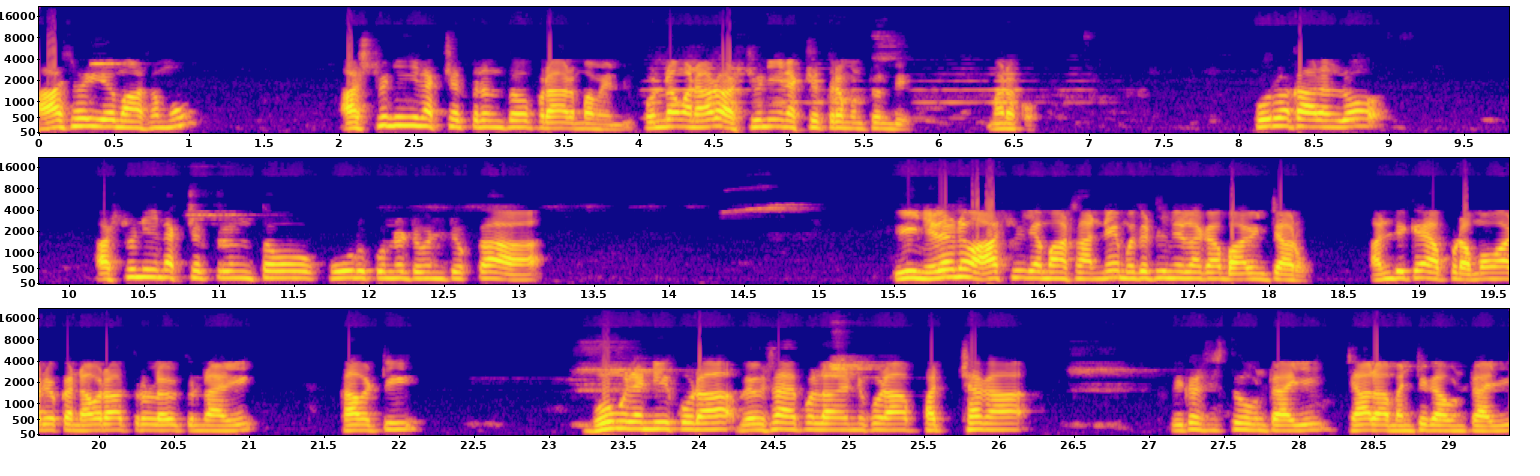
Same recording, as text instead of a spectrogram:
ఆశ్వయ మాసము అశ్విని నక్షత్రంతో ప్రారంభమైంది. పున్నమ నాడు అశ్విని నక్షత్రం ఉంటుంది మనకు. పూర్వకాలంలో అశ్విని నక్షత్రంతో కూడుకున్నటువంటి యొక్క ఈ నెలను ఆశ్వీజ మాసాన్నే మొదటి నెలగా భావించారు. అందుకే అప్పుడు అమ్మవారి యొక్క నవరాత్రులు అవుతున్నాయి. కాబట్టి భూములన్నీ కూడా వ్యవసాయ పొలాలన్నీ కూడా పచ్చగా వికసిస్తూ ఉంటాయి. చాలా మంచిగా ఉంటాయి.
